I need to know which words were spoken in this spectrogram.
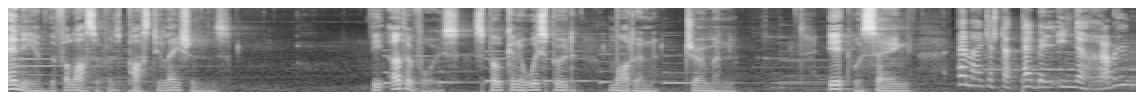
any of the philosopher's postulations. The other voice spoke in a whispered, modern German. It was saying, Am I just a pebble in the rubble?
